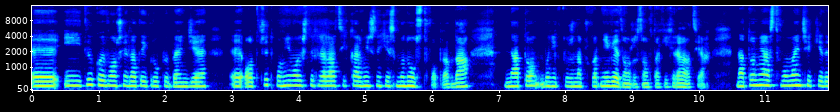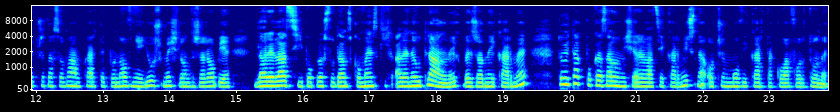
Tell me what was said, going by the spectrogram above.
y, i tylko i wyłącznie dla tej grupy będzie odczyt, pomimo iż tych relacji karmicznych jest mnóstwo, prawda? Na to, bo niektórzy na przykład nie wiedzą, że są w takich relacjach. Natomiast w momencie, kiedy przetasowałam karty ponownie, już myśląc, że robię dla relacji po prostu damsko-męskich, ale neutralnych, bez żadnej karmy, to i tak pokazały mi się relacje karmiczne, o czym mówi karta koła fortuny.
